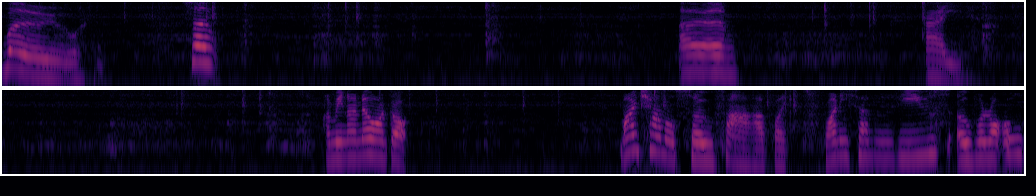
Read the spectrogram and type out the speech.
Whoa. So, um, I, I mean, I know I got, my channel so far has like 27 views overall.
